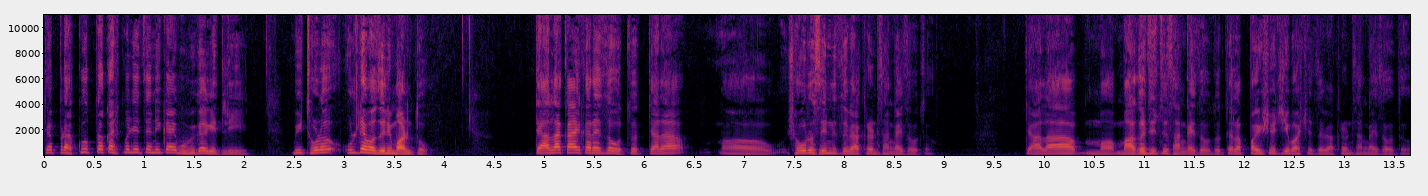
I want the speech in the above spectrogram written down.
त्या प्राकृत प्रकाशमध्ये त्यांनी काय भूमिका घेतली? मी थोडं उलट्या बाजूनी मांडतो. त्याला काय करायचं होतं? त्याला शौरसेनीचं व्याकरण सांगायचं होतं. त्याला म मागधीचं सांगायचं होतं. त्याला पैशाची भाषेचं व्याकरण सांगायचं होतं.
